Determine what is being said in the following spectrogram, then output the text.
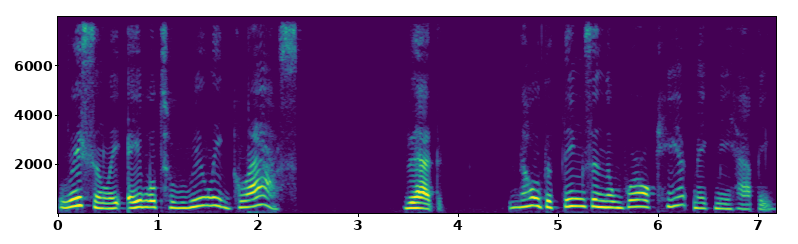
recently able to really grasp that no, the things in the world can't make me happy.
